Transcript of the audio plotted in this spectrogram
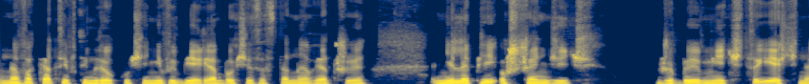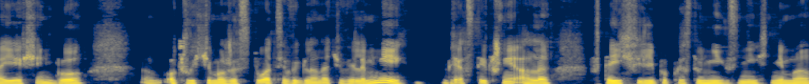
na wakacje w tym roku się nie wybiera, bo się zastanawia, czy nie lepiej oszczędzić, żeby mieć co jeść na jesień, bo oczywiście może sytuacja wyglądać o wiele mniej drastycznie, ale w tej chwili po prostu nikt z nich nie ma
